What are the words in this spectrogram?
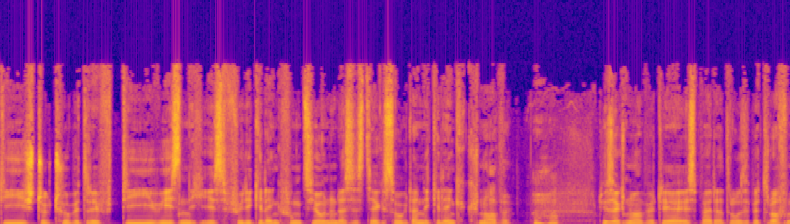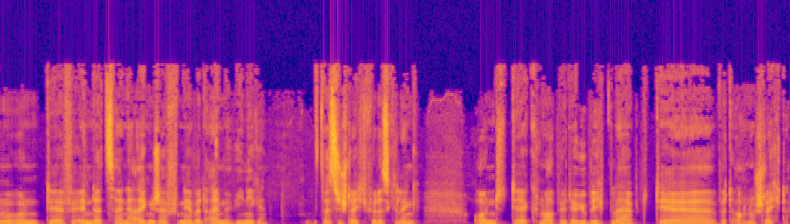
die Struktur betrifft, die wesentlich ist für die Gelenkfunktion und das ist der sogenannte Gelenkknorpel. Mhm. Dieser Knorpel, der ist bei der Arthrose betroffen und der verändert seine Eigenschaften. Er wird einmal weniger, das ist schlecht für das Gelenk, und der Knorpel, der übrig bleibt, der wird auch noch schlechter.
